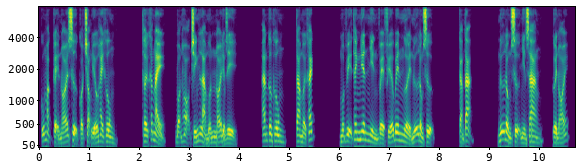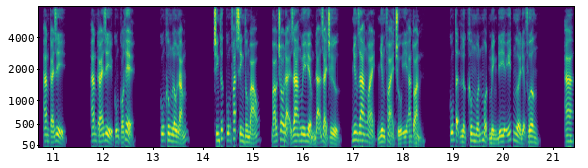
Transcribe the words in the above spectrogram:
cũng mặc kệ nói sự có trọng yếu hay không. Thời khắc này, bọn họ chính là muốn nói điểm gì? Ăn cơm không, ta mời khách. Một vị thanh niên nhìn về phía bên người nữ đồng sự. Cảm tạ. Nữ đồng sự nhìn sang, cười nói, ăn cái gì? Ăn cái gì cũng có thể. Cũng không lâu lắm. Chính thức cũng phát sinh thông báo báo cho đại gia nguy hiểm đã giải trừ, nhưng ra ngoài nhưng phải chú ý an toàn. Cũng tận lực không muốn một mình đi ít người địa phương. A,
